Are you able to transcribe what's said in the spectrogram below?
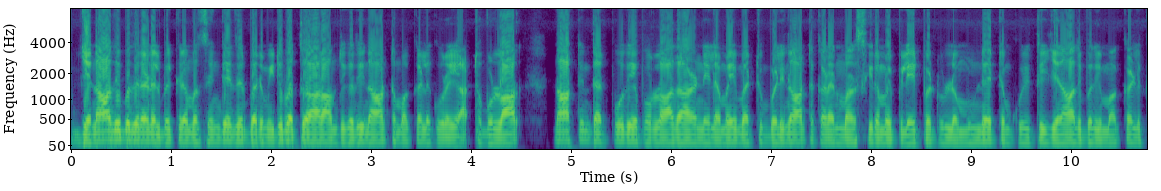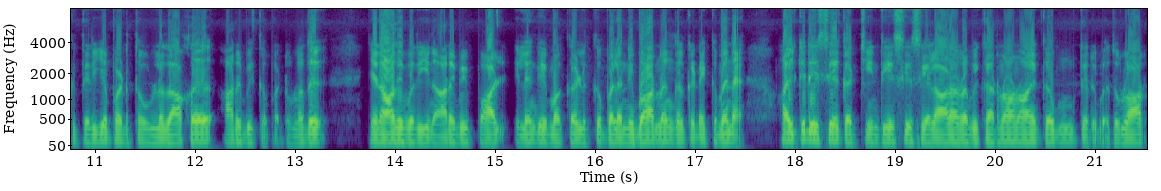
ஜனாதிபதி ரணில் விக்ரமசிங்கே எதிர்வரும் இருபத்தி ஆறாம் தேதி நாட்டு மக்களுக்கு உரையாற்றவுள்ளார். நாட்டின் தற்போதைய பொருளாதார நிலைமை மற்றும் வெளிநாட்டு கடன் மறுசீரமைப்பில் ஏற்பட்டுள்ள முன்னேற்றம் குறித்து ஜனாதிபதி மக்களுக்கு தெரியப்படுத்த உள்ளதாக அறிவிக்கப்பட்டுள்ளது. ஜனாதிபதியின் அறிவிப்பால் இலங்கை மக்களுக்கு பல நிவாரணங்கள் கிடைக்கும் என ஐக்கிய தேசிய கட்சியின் தேசிய செயலாளர் ரவி கருணாநாயக்கவும் தெரிவித்துள்ளார்.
